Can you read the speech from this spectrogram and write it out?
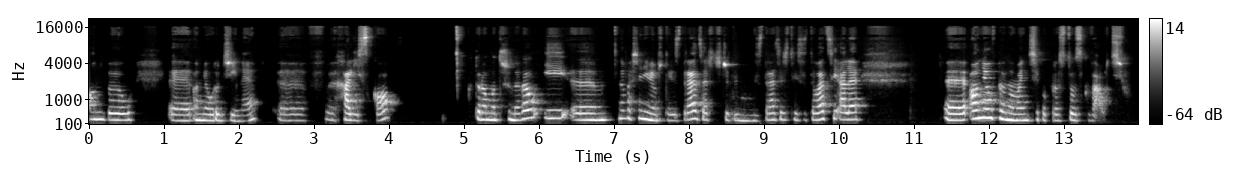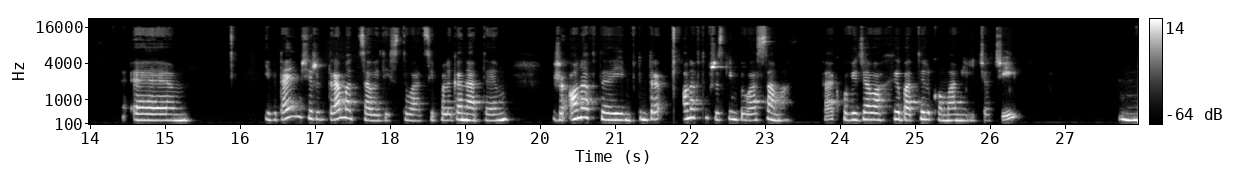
on był, e, on miał rodzinę, w Jalisco, którą otrzymywał i, ym, no właśnie nie wiem, czy tutaj zdradzać, czy nie zdradzać tej sytuacji, ale, e, on ją w pewnym momencie po prostu zgwałcił. I wydaje mi się, że dramat całej tej sytuacji polega na tym, że ona w tej w tym ona w tym wszystkim była sama, tak. Powiedziała chyba tylko mamie i cioci, mm,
